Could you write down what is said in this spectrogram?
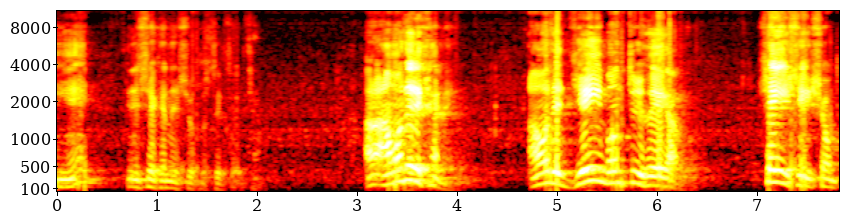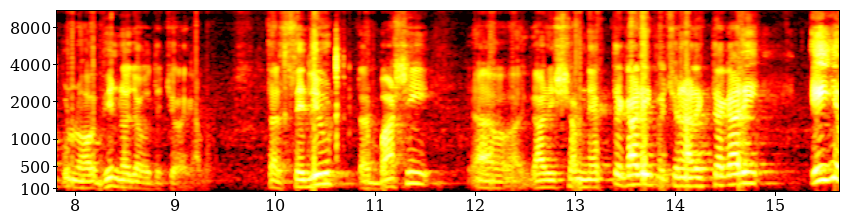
নিয়ে তিনি সেখানে এসে উপস্থিত হয়েছেন। আর আমাদের এখানে, আমাদের যেই মন্ত্রী হয়ে গেল, সেই সেই সম্পূর্ণভাবে ভিন্ন জগতে চলে গেল। তার সেলিউট, তার বাঁশি গাড়ির সামনে একটা গাড়ি, পেছনে আরেকটা গাড়ি, এই যে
